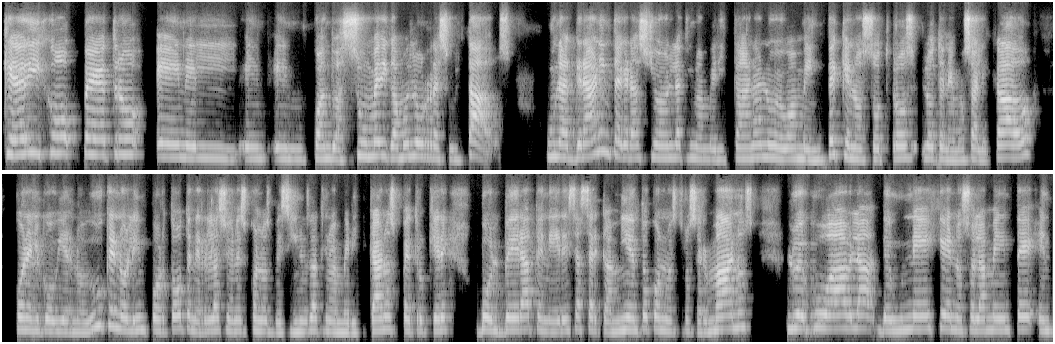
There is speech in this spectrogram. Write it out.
¿Qué dijo Petro en el, cuando asume, digamos, los resultados? Una gran integración latinoamericana nuevamente, que nosotros lo tenemos alejado con el gobierno Duque, no le importó tener relaciones con los vecinos latinoamericanos, Petro quiere volver a tener ese acercamiento con nuestros hermanos, luego habla de un eje no solamente en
